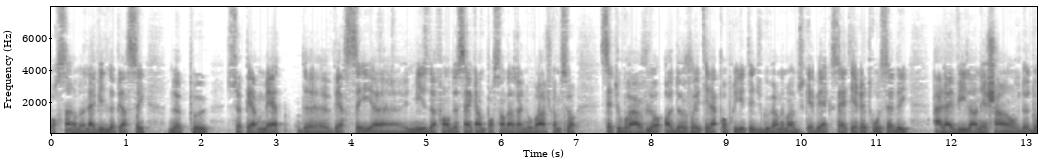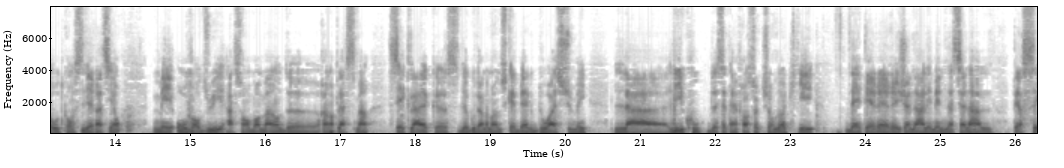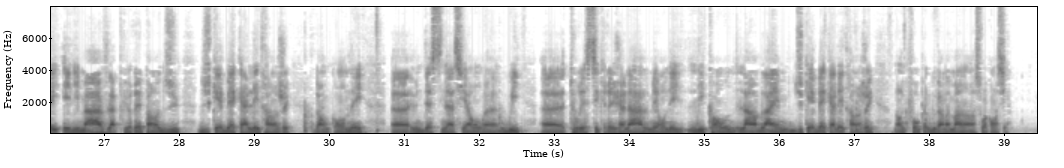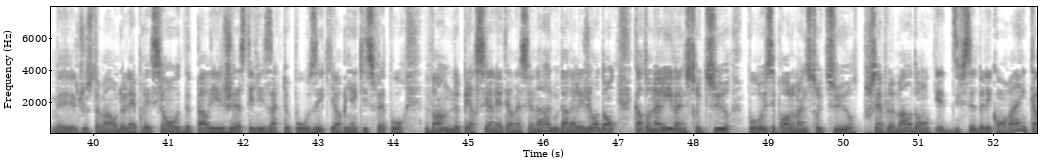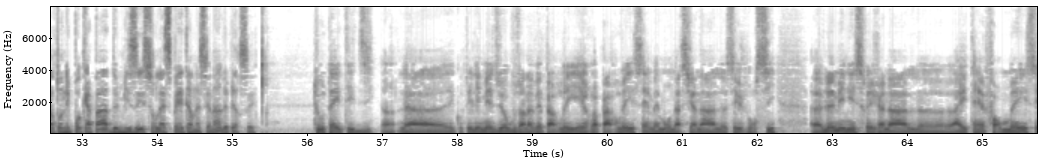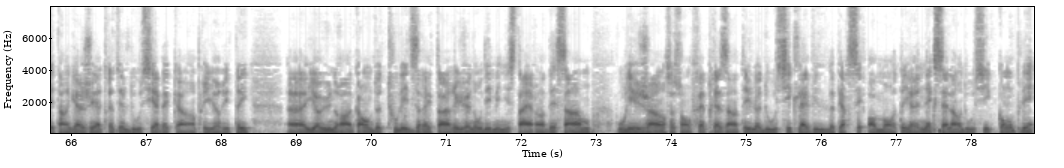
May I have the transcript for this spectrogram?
La ville de Percé ne peut se permettre de verser euh, une mise de fonds de 50% dans un ouvrage comme ça. Cet ouvrage-là a déjà été la propriété du gouvernement du Québec. Ça a été rétrocédé à la ville en échange de d'autres considérations. Mais aujourd'hui, à son moment de remplacement, c'est clair que le gouvernement du Québec doit assumer la, les coûts de cette infrastructure-là qui est d'intérêt régional et même national. Percé est l'image la plus répandue du Québec à l'étranger. Donc, on est une destination, oui, touristique régionale, mais on est l'icône, l'emblème du Québec à l'étranger. Donc, il faut que le gouvernement en soit conscient. Mais justement, on a l'impression, de par les gestes et les actes posés, qu'il n'y a rien qui se fait pour vendre le percé à l'international ou dans la région. Donc, quand on arrive à une structure, pour eux, c'est probablement une structure tout simplement, donc il est difficile de les convaincre quand on n'est pas capable de miser sur l'aspect international de percé. Tout a été dit. Hein. écoutez, les médias, vous en avez parlé et reparlé, c'est même au national ces jours-ci. Euh, le ministre régional euh, a été informé, s'est engagé à traiter le dossier avec en priorité. Euh, il y a eu une rencontre de tous les directeurs régionaux des ministères en décembre où les gens se sont fait présenter le dossier que la ville de Percé a monté, un excellent dossier complet.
